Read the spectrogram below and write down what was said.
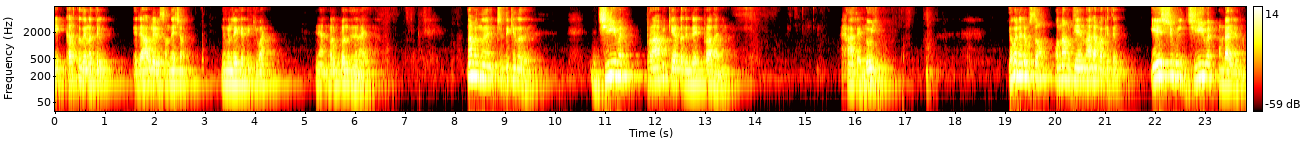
ഈ കറുത്ത ദിനത്തിൽ രാവിലെ ഒരു സന്ദേശം നിങ്ങളിലേക്ക് എത്തിക്കുവാൻ ഞാൻ നിർബന്ധിതനായത് നാം ഇന്ന് ചിന്തിക്കുന്നത് ജീവൻ പ്രാപിക്കേണ്ടതിന്റെ പ്രാധാന്യം. ഹാലെ ലൂയി യോഹനന്റെ പുസ്തകം ഒന്നാമത്തെ നാലാം വാക്യത്തിൽ യേശുവിൽ ജീവൻ ഉണ്ടായിരുന്നു.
